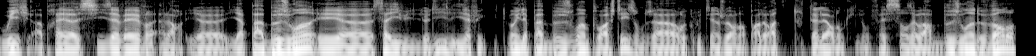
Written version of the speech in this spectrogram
Oui, après, euh, s'ils avaient. vra- Alors, il n'y a pas besoin, et euh, ça, il, il le dit, il, a effectivement, il n'a pas besoin pour acheter. Ils ont déjà recruté un joueur, on en parlera tout à l'heure, donc ils l'ont fait sans avoir besoin de vendre.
